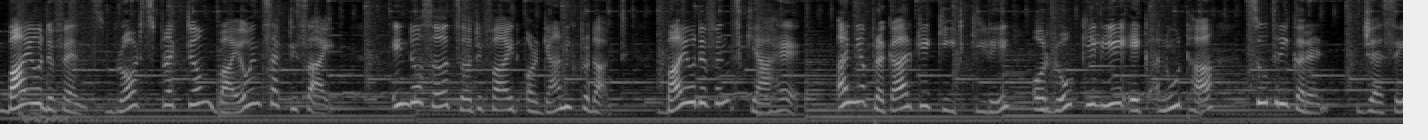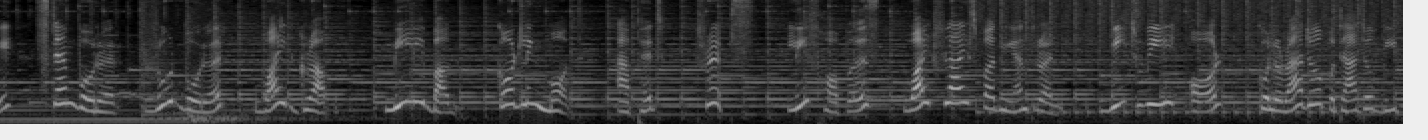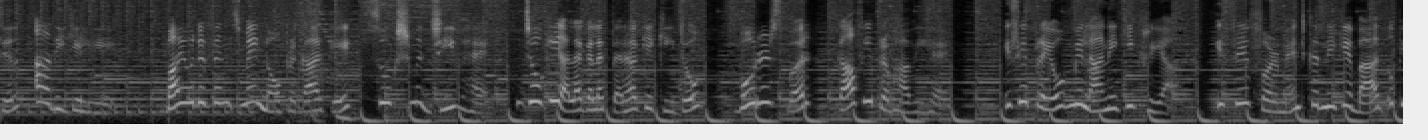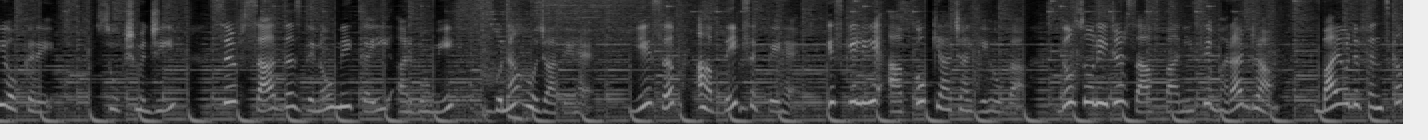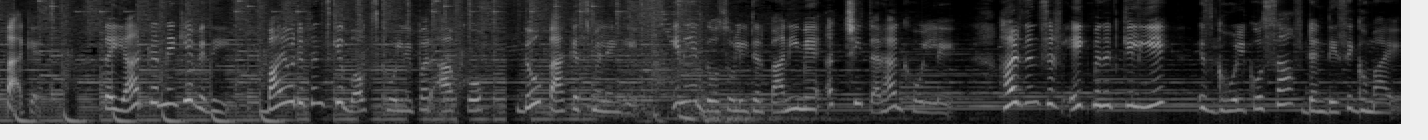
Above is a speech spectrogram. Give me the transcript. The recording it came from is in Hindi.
Broad spectrum bio insecticide Indocert certified organic product bio defence क्या है? अन्य प्रकार के कीट कीड़े और रोग के लिए एक अनूठा सूत्रीकरण, जैसे stem borer root borer white grub mealy bug codling moth aphid thrips leaf hoppers white flies पर नियंत्रण वीट व्हील और कोलोराडो पोटैटो बीटल आदि के लिए। बायो डिफेंस में नौ प्रकार के सूक्ष्म जीव है, जो कि अलग अलग तरह के कीटों, बोरर्स पर काफ़ी प्रभावी है। इसे प्रयोग में लाने की क्रिया, इसे फर्मेंट करने के बाद उपयोग करें। सूक्ष्म जीव सिर्फ़ सात दस दिनों में कई अरबों में गुना हो जाते हैं। ये सब आप देख सकते हैं। इसके लिए आपको क्या चाहिए होगा? 200 लीटर साफ़ पानी से भरा ड्रम बायो डिफेंस का पैकेट। तैयार करने की विधि। बायो डिफेंस के बॉक्स खोलने पर आपको दो पैकेट्स मिलेंगे। इन्हें 200 लीटर पानी में अच्छी तरह घोल ले। हर दिन सिर्फ़ एक मिनट के लिए इस घोल को साफ़ डंडे से घुमाए।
